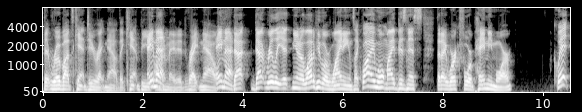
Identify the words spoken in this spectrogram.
that robots can't do right now that can't be Amen. automated right now Amen. that that really it, you know a lot of people are whining it's like why won't my business that i work for pay me more quit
